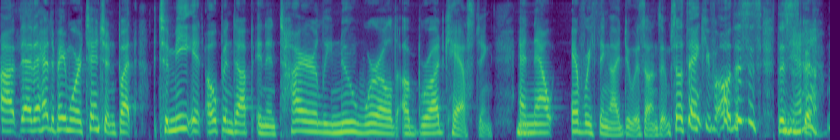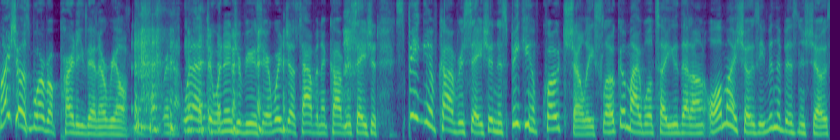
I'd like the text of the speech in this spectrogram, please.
uh, that they had to pay more attention. But to me, it opened up an entirely new world of broadcasting. Mm. And now everything I do is on Zoom. So thank you for, oh, this is, this yeah. is good. My show is more of a party than a real, we're, not, we're not doing interviews here. We're just having a conversation. Speaking of conversation and speaking of quotes, Shelley Slocum, I will tell you that on all my shows, even the business shows,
